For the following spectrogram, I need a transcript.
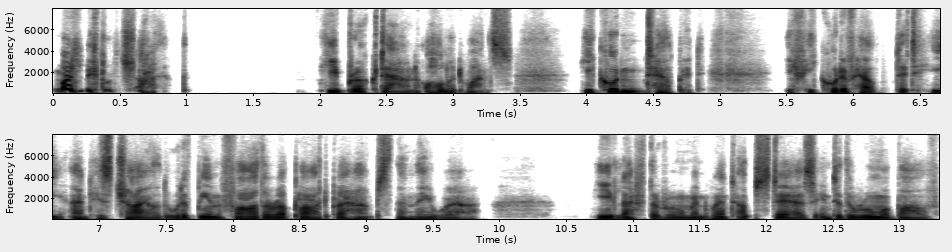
My little child. He broke down all at once. He couldn't help it. If he could have helped it, he and his child would have been farther apart, perhaps, than they were. He left the room and went upstairs into the room above,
